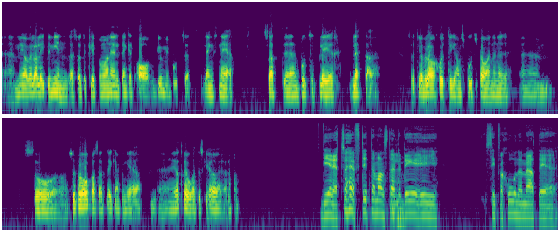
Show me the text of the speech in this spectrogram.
Eh, men jag vill ha lite mindre så att då klipper man helt enkelt av gummibotset längst ner. Så att eh, botset blir lättare. Så att jag vill ha 70 grams bots på henne nu. Um, så, så får jag hoppas att det kan fungera. Uh, jag tror att det ska göra det i alla fall det är rätt så häftigt när man ställer mm. det i situationen med att det är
